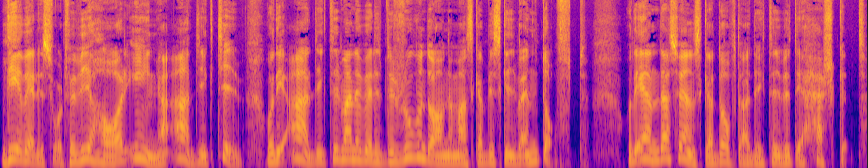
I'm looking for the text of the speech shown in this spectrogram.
Det är väldigt svårt för vi har inga adjektiv. Och det är adjektiv man är väldigt beroende av när man ska beskriva en doft. Och Det enda svenska doftadjektivet är härsket.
